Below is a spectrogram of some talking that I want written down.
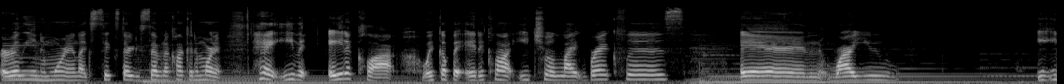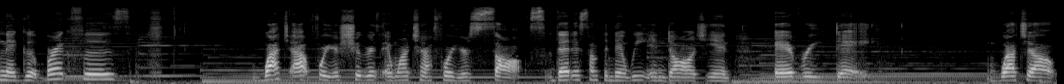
early in the morning like 6 30 7 o'clock in the morning. Hey even 8 o'clock wake up at 8 o'clock eat your light breakfast. And while you eating a good breakfast watch out for your sugars and watch out for your salts. That is something that we indulge in every day watch out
